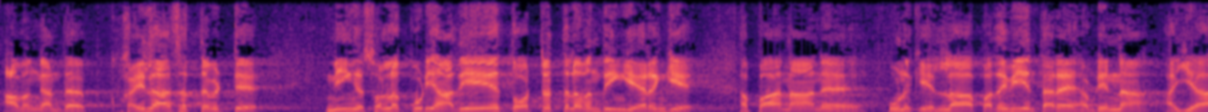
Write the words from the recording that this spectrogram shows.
அவங்க அந்த கைலாசத்தை விட்டு நீங்கள் சொல்லக்கூடிய அதே தோற்றத்தில் வந்து இங்கே இறங்கி அப்பா நான் உனக்கு எல்லா பதவியும் தரேன். அப்படின்னா ஐயா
